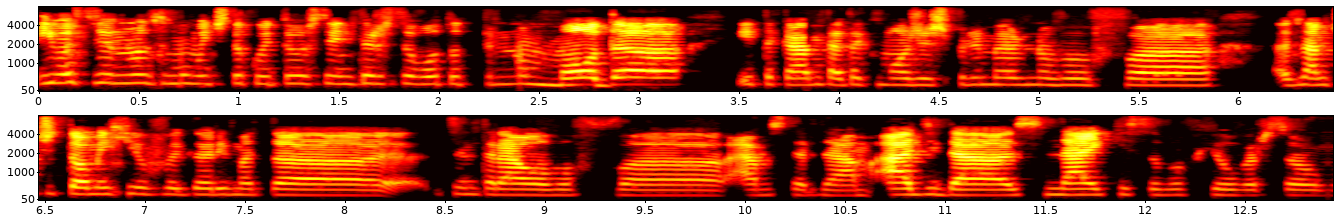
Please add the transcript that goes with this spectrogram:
има сигурно за момичета, които се интересуват от примерно мода и така нататък. Можеш примерно в... А, знам, че Томи Хилфегър имат а, централа в а, Амстердам, Adidas, Nike са в Хилверсом.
